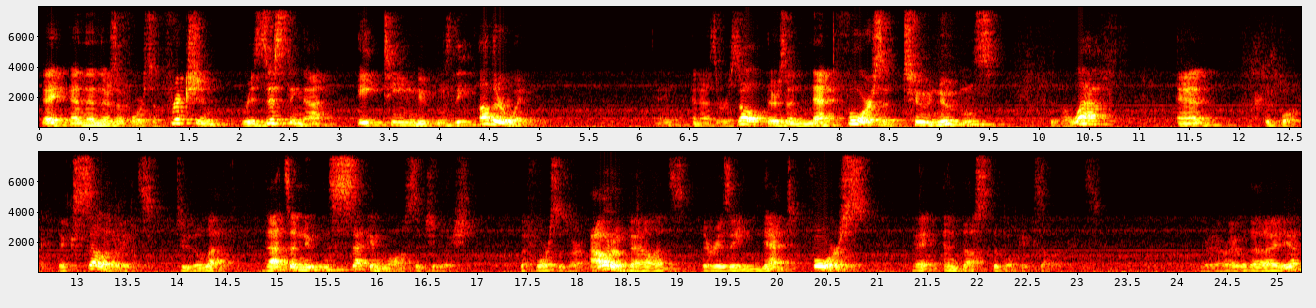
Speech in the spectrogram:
Okay? And then there's a force of friction resisting that, 18 newtons the other way. And as a result, there's a net force of 2 newtons to the left, and the book accelerates to the left. That's a Newton's second law situation. The forces are out of balance, there is a net force, okay, and thus the book accelerates. Everybody all right with that idea?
